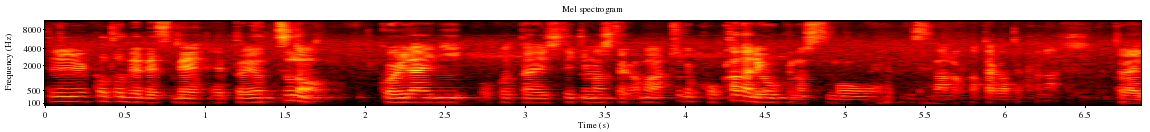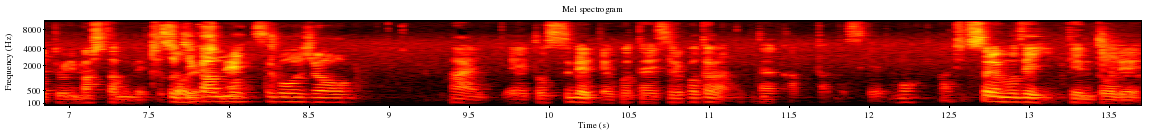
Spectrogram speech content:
ということでですね、えっと、4つのご依頼にお答えしてきましたが、まあ、ちょっとこうかなり多くの質問をリスナーの方々からいただいておりましたので、ちょっと時間の都合上、はい、えっと、すべてお答えすることができなかったんですけれども、まあちょっとそれもぜひ店頭で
